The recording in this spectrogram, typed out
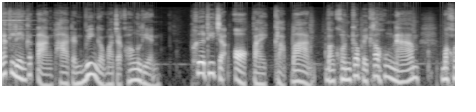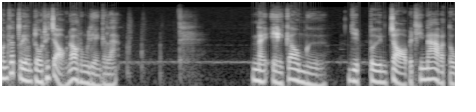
นักเรียนก็ต่างพากันวิ่งออกมาจากห้องเรียน เพื่อที่จะออกไปกลับบ้าน บางคนก็ไปเข้าห้องน้ำบางคนก็เตรียมตัวที่จะออกนอกโรงเรียนกันล้วนายเอเก้ามือ หยิบปืนจ่อไปที่หน้าประตู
